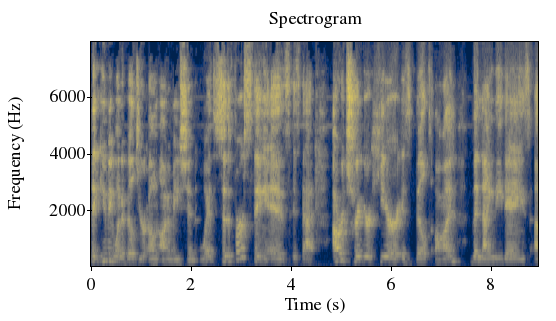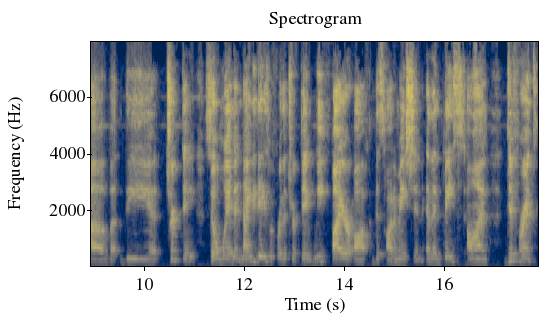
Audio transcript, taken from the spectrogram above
that you may want to build your own automation with. So the first thing is is that our trigger here is built on the 90 days of the trip date. So when 90 days before the trip date, we fire off this automation. And then based on different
